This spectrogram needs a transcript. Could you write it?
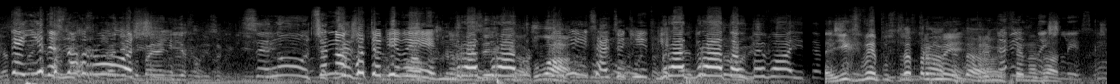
Я ти їдеш за гроші. Сину, Синок, по тобі видно. Брат, брат, Дивіться, це дітки. брат брата вбиваєте. Їх випустили з тюрми три місяці назад. знайшли? Скажіть,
